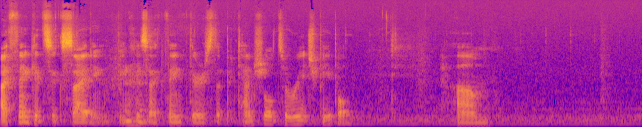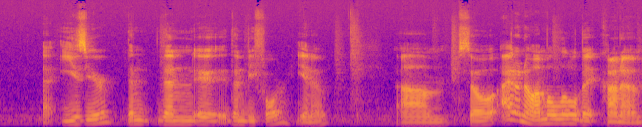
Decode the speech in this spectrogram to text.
I think it's exciting because I think there's the potential to reach people um, uh, easier than than uh, than before, you know. Um, so I don't know. I'm a little bit kind of.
